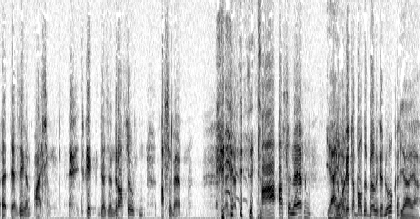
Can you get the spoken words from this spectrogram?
hè, die zeggen Assel. Kijk, dat zijn drie soorten assenaren. A-assenaren, Ja, ja. maar je hebt de Belgen ook, hè. Ja, ja.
